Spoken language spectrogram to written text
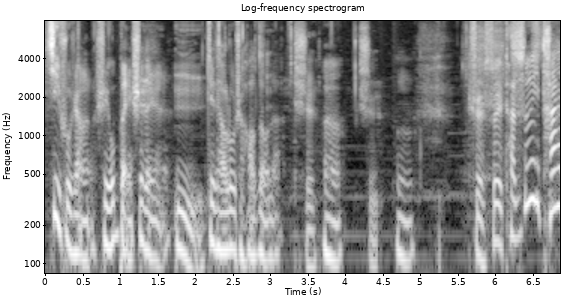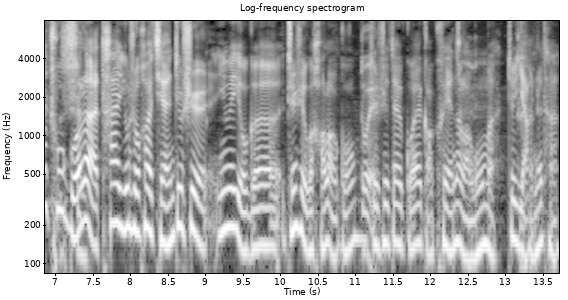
技术上是有本事的人，嗯这条路是好走的。是嗯是嗯，是，所以他所以他出国了，他游手好闲，就是因为有个真是有个好老公，对就是在国外搞科研的老公嘛，就养着他。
